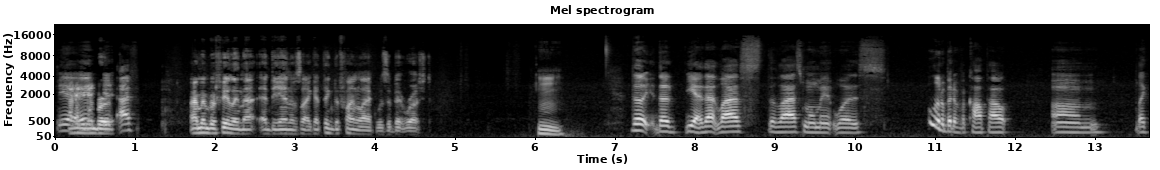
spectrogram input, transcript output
Yeah, I remember- it- I I remember feeling that at the end. It was like I think the final act was a bit rushed. Hmm. the the yeah that last the last moment was a little bit of a cop out. Um, like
